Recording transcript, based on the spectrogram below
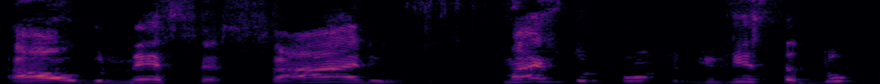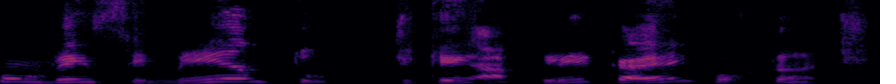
algo necessário, mas do ponto de vista do convencimento de quem aplica é importante.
